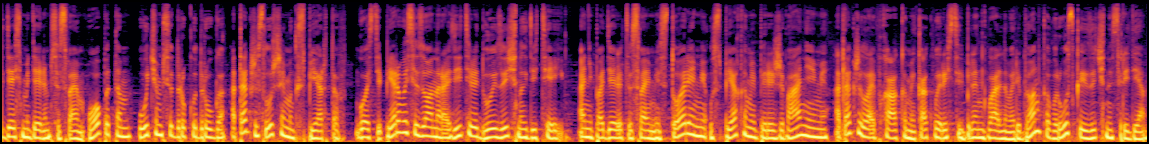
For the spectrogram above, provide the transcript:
Здесь мы делимся своим опытом, учимся друг у друга, а также слушаем экспертов. Гости первого сезона – родители двуязычных детей. Они поделятся своими историями, успехами, переживаниями, а также лайфхаками, как вырастить билингвального ребенка в русскоязычной среде.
